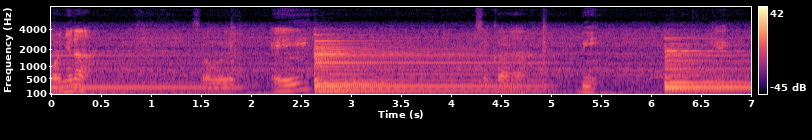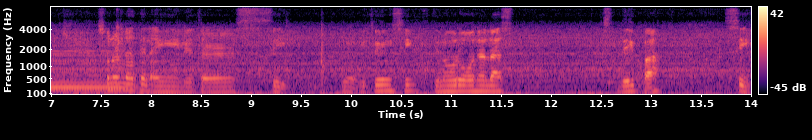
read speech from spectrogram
Kuha nyo na. So, A. Saka B. Okay. Sunod natin ay letter C. Yung, ito yung C. Tinuro ko na last day pa. C.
